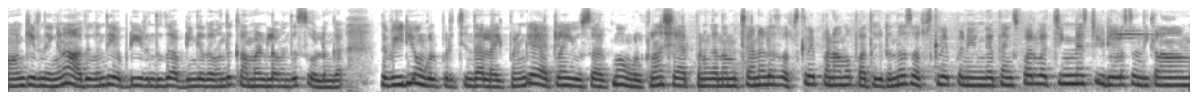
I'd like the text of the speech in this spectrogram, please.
வாங்கியிருந்தீங்கன்னா அது வந்து எப்படி இருந்தது அப்படிங்கிறத வந்து கமெண்ட்டில் வந்து சொல்லுங்கள் இந்த வீடியோ உங்களுக்கு பிடிச்சிருந்தா லைக் பண்ணுங்கள் யாருக்கெல்லாம் யூஸாக இருக்குமோ அவங்களுக்குலாம் ஷேர் பண்ணுங்கள் நம்ம சேனலை சப்ஸ்கிரைப் பண்ணாமல் பார்த்துக்கிட்டு இருந்தால் சப்ஸ்கிரைப் பண்ணிடுங்க. தேங்க்ஸ் ஃபார் வாட்சிங் நெக்ஸ்ட் வீடியோவில் சந்திக்கலாம்.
